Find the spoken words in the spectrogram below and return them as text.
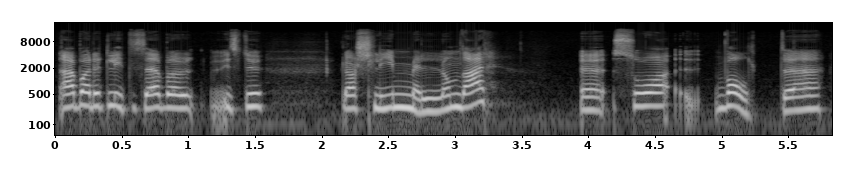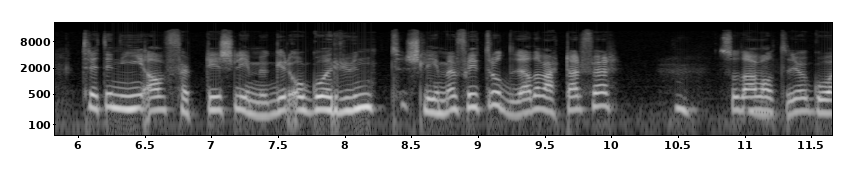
det er bare et lite sted. Hvis du lar slim mellom der, eh, så valgte 39 av 40 slimugger å gå rundt slimet, for de trodde de hadde vært der før. Så da valgte de å gå,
